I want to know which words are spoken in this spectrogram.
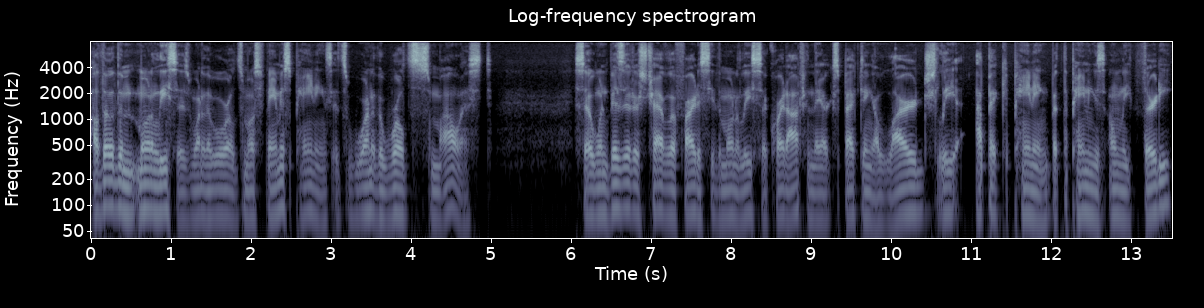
Although the Mona Lisa is one of the world's most famous paintings, it's one of the world's smallest. So when visitors travel afar to see the Mona Lisa, quite often they are expecting a largely epic painting, but the painting is only 30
